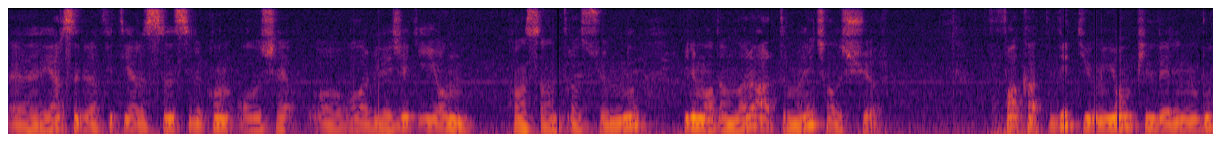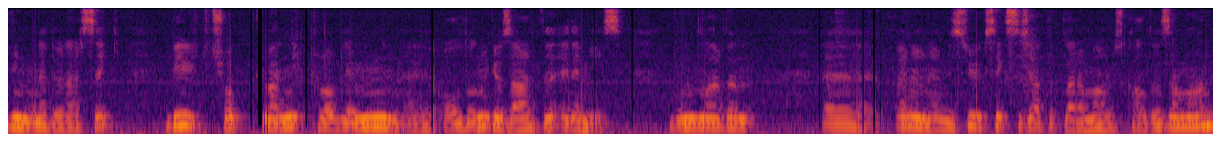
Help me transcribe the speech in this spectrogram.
e, yarısı grafit yarısı silikon oluşa, olabilecek iyon konsantrasyonunu bilim adamları arttırmaya çalışıyor. Fakat lityum iyon pillerinin bugününe dönersek birçok güvenlik probleminin e, olduğunu göz ardı edemeyiz. Bunlardan e, en önemlisi yüksek sıcaklıklara maruz kaldığı zaman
